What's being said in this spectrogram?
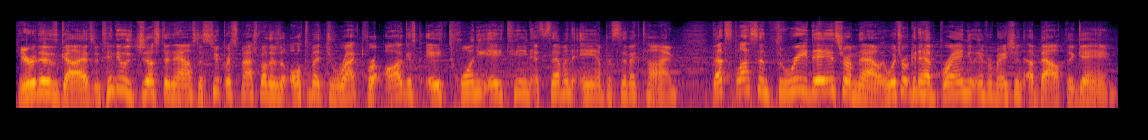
Here it is guys, Nintendo has just announced the Super Smash Bros. Ultimate Direct for August 8, 2018 at 7am Pacific Time. That's less than 3 days from now, in which we're going to have brand new information about the game.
